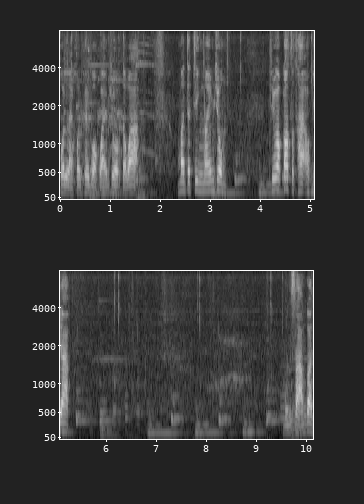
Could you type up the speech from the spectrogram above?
คนหลายคนเคยบอกไว้คุณผู้ชมแต่ว่ามันจะจริงไหมคุณผู้ชม ที่ว่าก้อนสุดท้ายออกยาก หมุนสามก่อน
